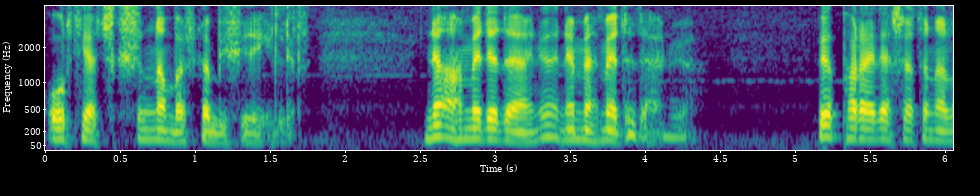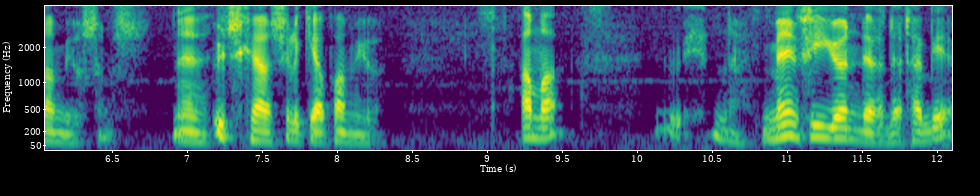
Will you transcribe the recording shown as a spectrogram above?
ortaya çıkışından başka bir şey değildir. Ne Ahmet'e dayanıyor ne Mehmet'e dayanıyor. Ve parayla satın alamıyorsunuz. Evet. Üç kağıtçılık yapamıyor. Ama menfi yönleri de tabii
